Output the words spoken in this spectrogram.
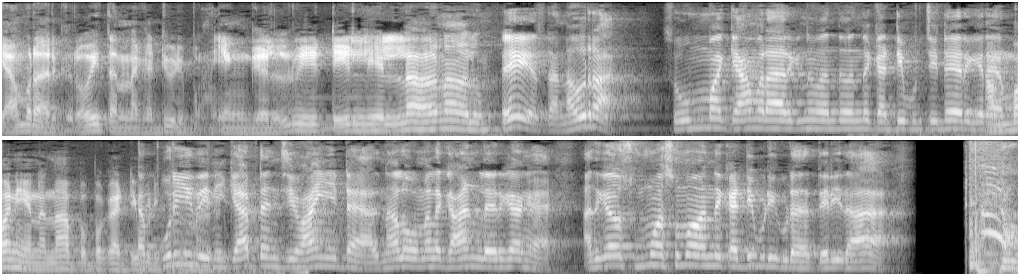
கேமரா இருக்கு. ரோஹித் அண்ணனை கட்டி பிடிப்போம். எங்கள் வீட்டில் எல்லா நாளும் ஏய் அதான் நவுரா சும்மா கேமரா இருக்குன்னு வந்து வந்து கட்டி பிடிச்சிட்டே இருக்கிற அம்பானி என்னன்னா அப்பப்போ கட்டி புரியுது நீ கேப்டன்சி வாங்கிட்ட. அதனால உன் மேல கான்ல இருக்காங்க. அதுக்காக சும்மா சும்மா வந்து கட்டி பிடிக்க கூடாது தெரியுதா? நம்ம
